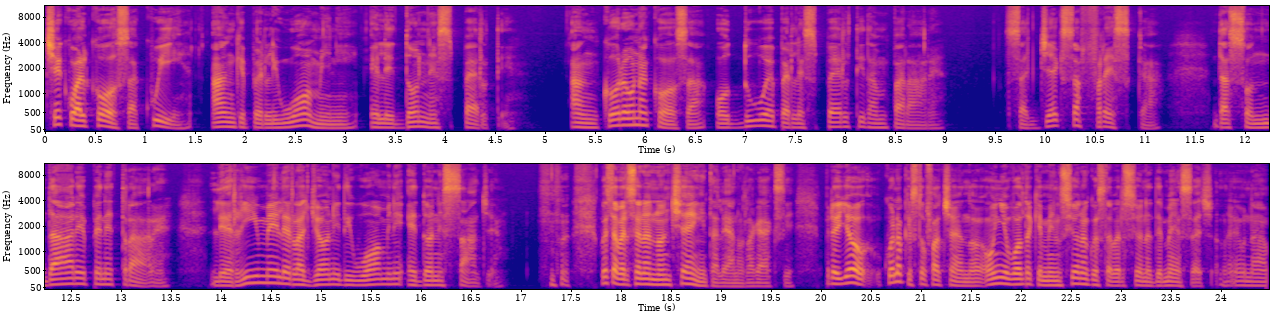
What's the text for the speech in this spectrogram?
c'è qualcosa qui anche per gli uomini e le donne esperti. Ancora una cosa o due per gli esperti da imparare. Saggezza fresca da sondare e penetrare, le rime e le ragioni di uomini e donne sagge. questa versione non c'è in italiano, ragazzi, però io quello che sto facendo, ogni volta che menziono questa versione The Message, è una,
